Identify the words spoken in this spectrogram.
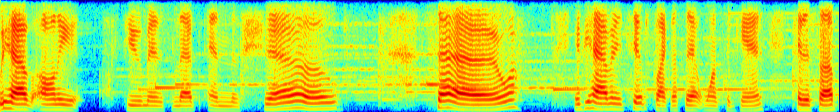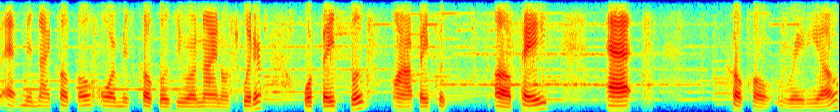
We have only a few minutes left in the show. So, if you have any tips, like I said once again, hit us up at Midnight Coco or Miss Coco09 on Twitter or Facebook on our Facebook uh, page at Coco Radio.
